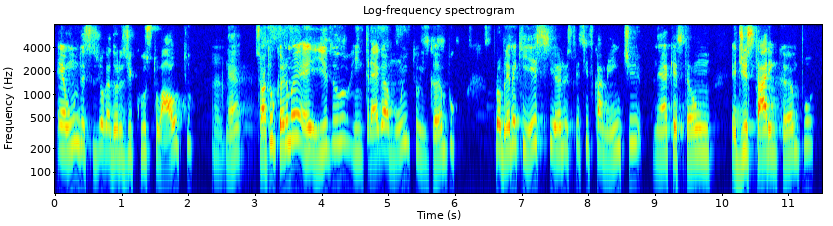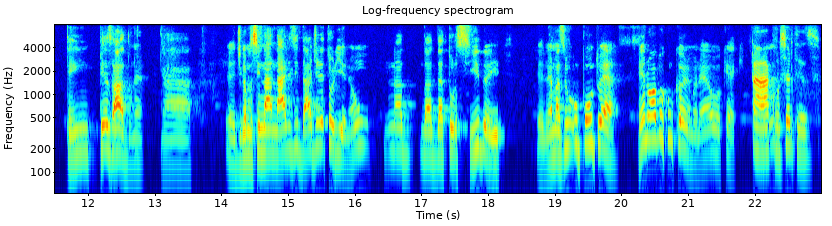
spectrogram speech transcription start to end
é um desses jogadores de custo alto, hum. né? Só que o Kahneman é ídolo, entrega muito em campo. O problema é que esse ano especificamente, né, a questão de estar em campo tem pesado, né? Na, é, digamos assim, na análise da diretoria, não na, da, da torcida. E, né? Mas o, o, ponto é, renova com o Kahneman, né, o Keck? Ah, com certeza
